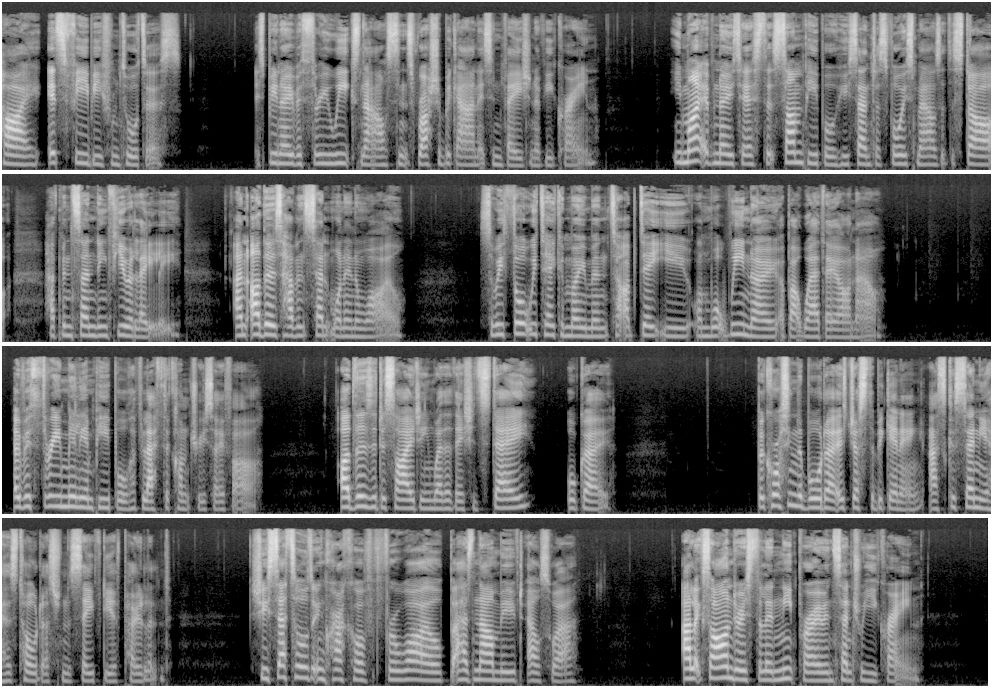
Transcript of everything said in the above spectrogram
Hi, it's Phoebe from Tortoise. It's been over three weeks now since Russia began its invasion of Ukraine. You might have noticed that some people who sent us voicemails at the start have been sending fewer lately, and others haven't sent one in a while. So we thought we'd take a moment to update you on what we know about where they are now. Over 3 million people have left the country so far. Others are deciding whether they should stay or go. But crossing the border is just the beginning, as Ksenia has told us from the safety of Poland. She settled in Krakow for a while but has now moved elsewhere. Alexander is still in Dnipro in central Ukraine.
